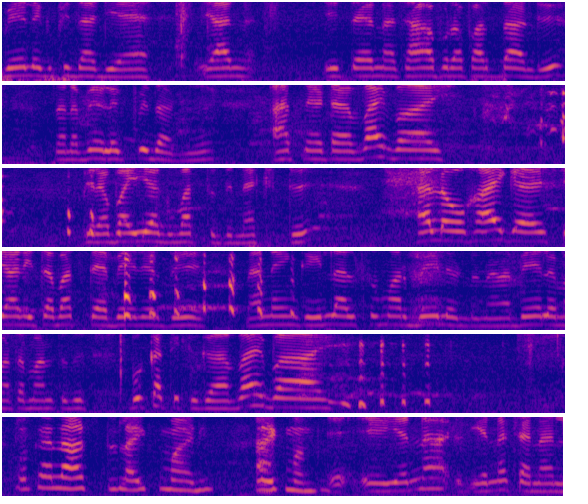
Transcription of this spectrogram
ಬೇಲೆಗೆ ಪಿದಾಡ್ಯೆ? ಯಾನ್ ಈತ ಎಣ್ಣ ಶಹಾಪುರ ಪರ್ದಾಂಡು ನನ್ನ ಬೇಲೆಗೆ ಪಿದಾಡು ಆತ್ನೇಟ ಬಾಯ್ ಬಾಯ್. ಪಿರ ಬೈಯಾಗ ಬರ್ತದೆ ನೆಕ್ಸ್ಟ್ ಹಲೋ, ಹಾಯ್ ಗೈಸ್ ಯಾನಿತ ಬತ್ತೆ ಬೇರೆದು ನನ್ನ ಹಿಂಗೆ ಇಲ್ಲ ಅಲ್ಲಿ ಸುಮಾರು ಬೇಲೆ ಉಂಟು. ನನ್ನ ಬೇಲೆ ಮತ್ತೆ ಮಂತದ್ದು ಬುಕ್ಕ ಚಿಕ್ಕಗ. Bye bye. ಲಾಸ್ಟ್ ಲೈಕ್ ಮಾಡಿ. ಲೈಕ್ ಎನ್ನ ಎನ್ನ ಚಾನಲ್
